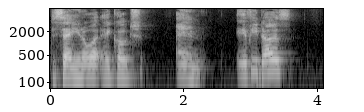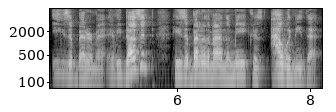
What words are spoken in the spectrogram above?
to say, you know what, hey coach, and if he does, he's a better man. If he doesn't, he's a better man than me because I would need that.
